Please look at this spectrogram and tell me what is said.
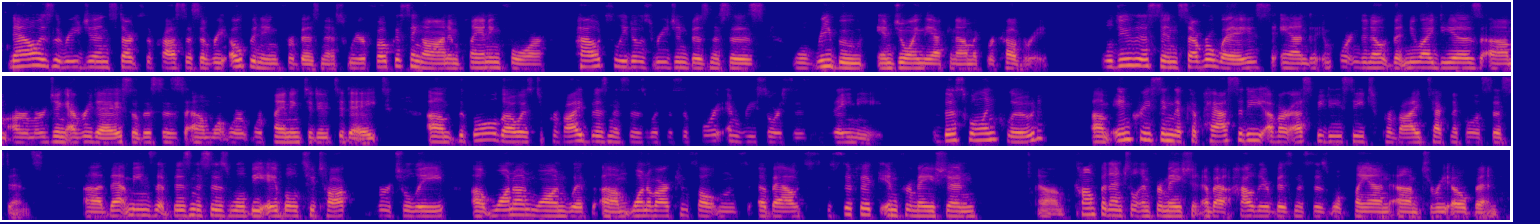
Now, as the region starts the process of reopening for business, we are focusing on and planning for how Toledo's region businesses will reboot and join the economic recovery. We'll do this in several ways, and important to note that new ideas um, are emerging every day. So, this is um, what we're, we're planning to do to date. Um, the goal, though, is to provide businesses with the support and resources they need. This will include um, increasing the capacity of our SBDC to provide technical assistance. Uh, that means that businesses will be able to talk virtually one on one with um, one of our consultants about specific information, um, confidential information about how their businesses will plan um, to reopen.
